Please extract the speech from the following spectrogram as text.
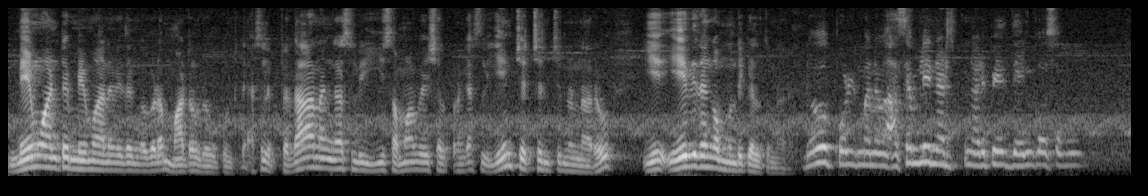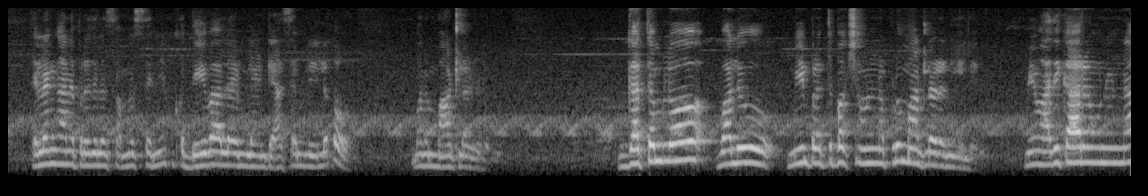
మేము అంటే మేము అనే విధంగా కూడా మాటలు రవ్వుకుంటున్నాయి అసలు ప్రధానంగా అసలు ఈ సమావేశాల పరంగా అసలు ఏం చర్చించనున్నారు? ఏ ఏ విధంగా ముందుకెళ్తున్నారు? మనం అసెంబ్లీ నడిపి నడిపేది దేనికోసము? తెలంగాణ ప్రజల సమస్యని ఒక దేవాలయం లాంటి అసెంబ్లీలో మనం మాట్లాడడం. గతంలో వాళ్ళు మేము ప్రతిపక్షం ఉన్నప్పుడు మాట్లాడనియలేదు. మేము అధికారం ఉన్నా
